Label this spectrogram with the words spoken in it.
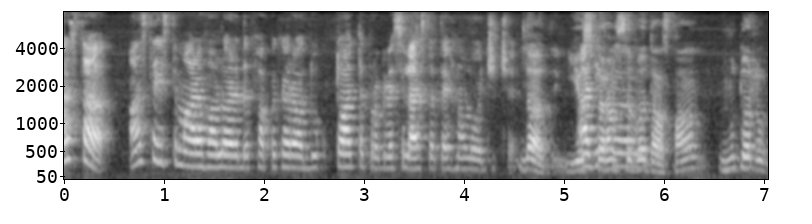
Asta, asta este marea valoare de fapt pe care o aduc toate progresele astea tehnologice. Da, eu Adică- speram să văd asta, nu doar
